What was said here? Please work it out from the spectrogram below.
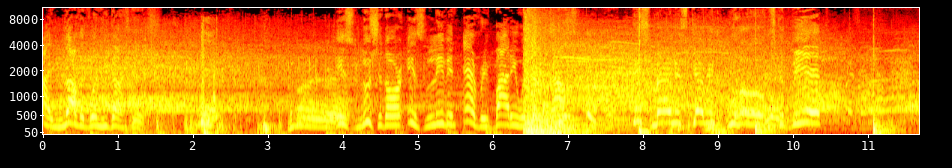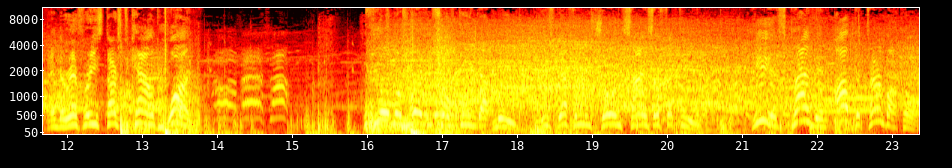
I love it when he does this. His luchador is leaving everybody with their mouths open. This man is Gary. Whoa! This could be it. And the referee starts to count. One. He almost hurt himself doing that move. He's definitely showing signs of fatigue. He is climbing up the turnbuckle.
